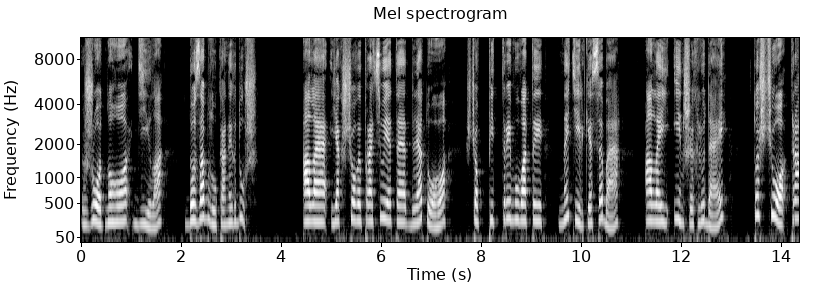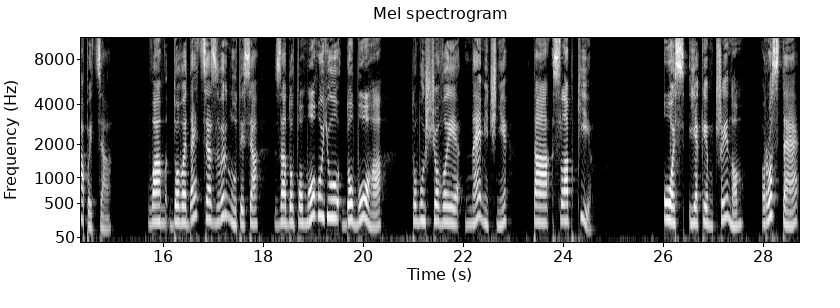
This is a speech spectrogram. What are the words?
жодного діла до заблуканих душ. Але якщо ви працюєте для того, щоб підтримувати не тільки себе, але й інших людей, то що трапиться? Вам доведеться звернутися за допомогою до Бога, тому що ви немічні та слабкі. Ось яким чином росте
